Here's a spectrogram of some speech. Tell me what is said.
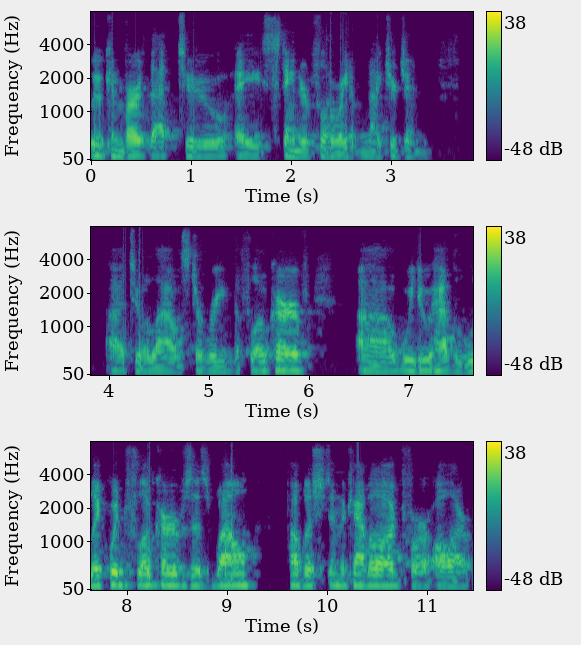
we would convert that to a standard flow rate of nitrogen uh, to allow us to read the flow curve. Uh, we do have liquid flow curves as well, published in the catalog for all our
